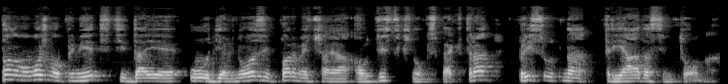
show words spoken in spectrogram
Ponovo možemo primijetiti da je u dijagnozi poremećaja autističnog spektra prisutna trijada simptoma.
